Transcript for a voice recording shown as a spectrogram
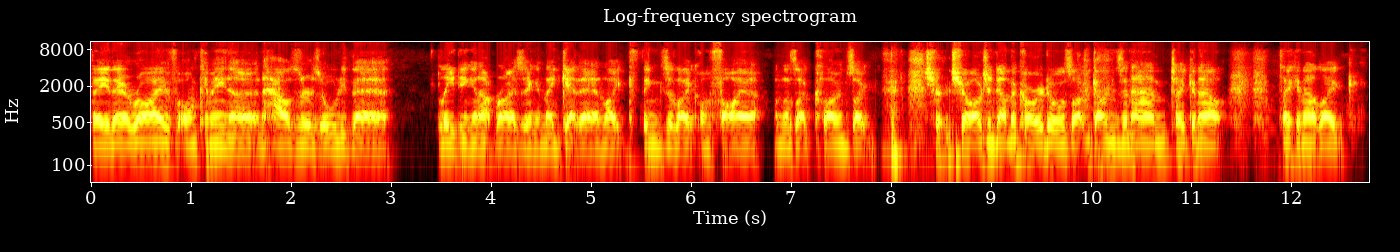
They they arrive on Kamino and Howzer is already there, leading an uprising, and they get there and like things are like on fire and there's like clones like ch- charging down the corridors like guns in hand, taking out taking out like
